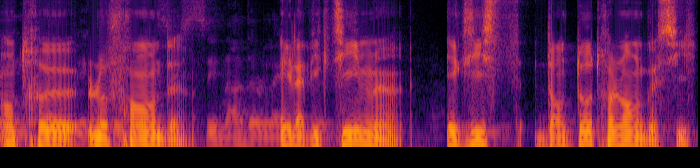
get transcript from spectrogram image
entre l'offrande et la victime existe dans d'autres langues aussi.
